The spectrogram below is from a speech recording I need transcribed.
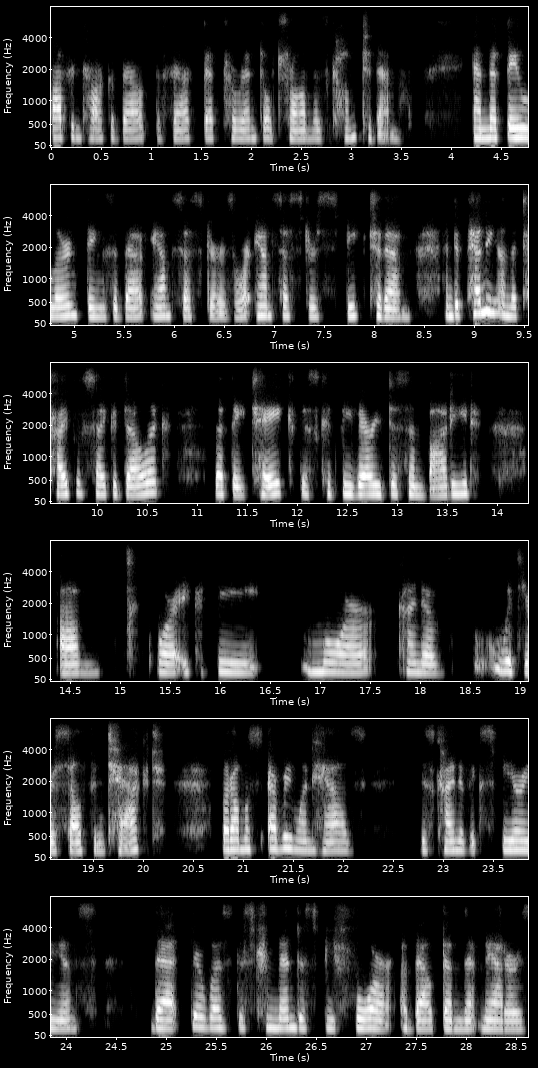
often talk about the fact that parental traumas come to them and that they learn things about ancestors or ancestors speak to them. And depending on the type of psychedelic that they take, this could be very disembodied um, or it could be more kind of with yourself intact. But almost everyone has this kind of experience that there was this tremendous before about them that matters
